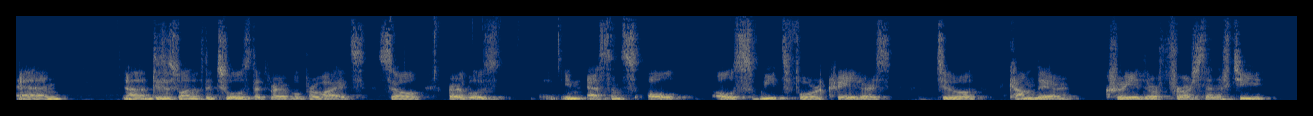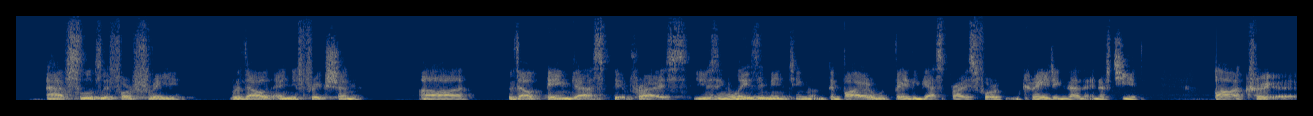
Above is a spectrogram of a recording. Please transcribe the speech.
and uh, this is one of the tools that Rarible provides. So Rarible is, in essence, all all suite for creators to come there, create their first NFT, absolutely for free, without any friction, uh, without paying gas price using lazy minting. The buyer would pay the gas price for creating that NFT. Uh, cre-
